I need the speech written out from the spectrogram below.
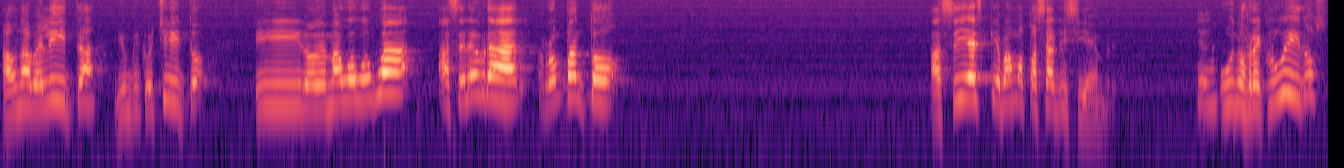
a una velita y un bicochito y lo demás guau, guau, guau, a celebrar, rompan todo. Así es que vamos a pasar diciembre. Sí. Unos recluidos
